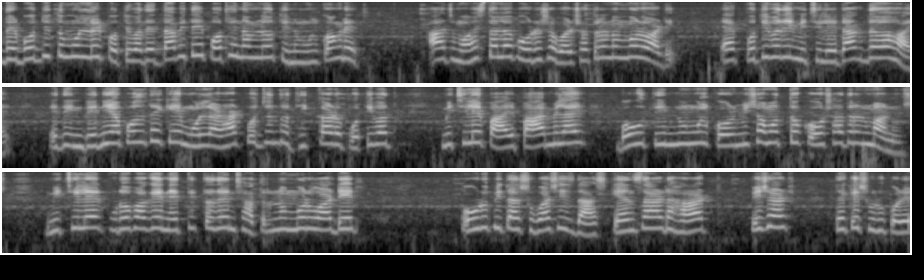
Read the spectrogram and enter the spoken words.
ওষুধের বর্ধিত মূল্যের প্রতিবাদের দাবিতে পথে নামল তৃণমূল কংগ্রেস। আজ মহেশতলা পৌরসভার সতেরো নম্বর ওয়ার্ডে এক প্রতিবাদী মিছিলে ডাক দেওয়া হয়। এদিন বেনিয়াপোল থেকে মোল্লারহাট পর্যন্ত ধিক্কার ও প্রতিবাদ মিছিলে পায়ে পা মেলায় বহু তৃণমূল কর্মী সমর্থক ও সাধারণ মানুষ। মিছিলের পুরোভাগে নেতৃত্ব দেন সতেরো নম্বর ওয়ার্ডের পৌরপিতা Subhasis Das. Cancer, heart, pressure থেকে শুরু করে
